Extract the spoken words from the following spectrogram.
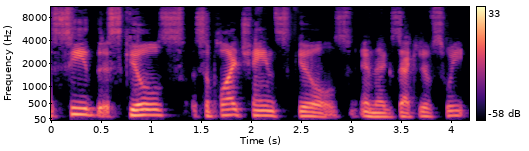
see the skills, supply chain skills in the executive suite?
